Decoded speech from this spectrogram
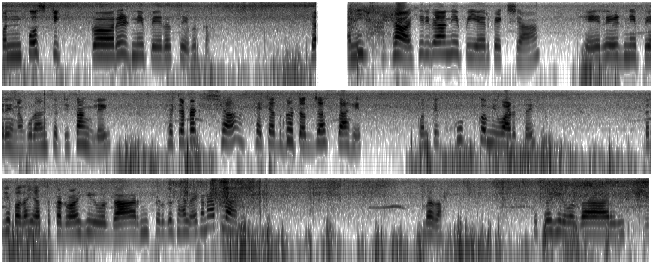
पण पौष्टिक रेड नेपेरच आहे बरं का. त्या- आणि ह्या हिरव्या नेपियरपेक्षा हे रेड नेपेअर आहे ना गुरांसाठी चांगले ह्याच्यापेक्षा ह्याच्यात घटक जास्त आहेत पण ते खूप कमी वाढतंय. तर हे बघा हे असं कडवाळ हिरवगार निसर्ग झालाय का ना आपला? बघा. कसं हिरवगार दिसतं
